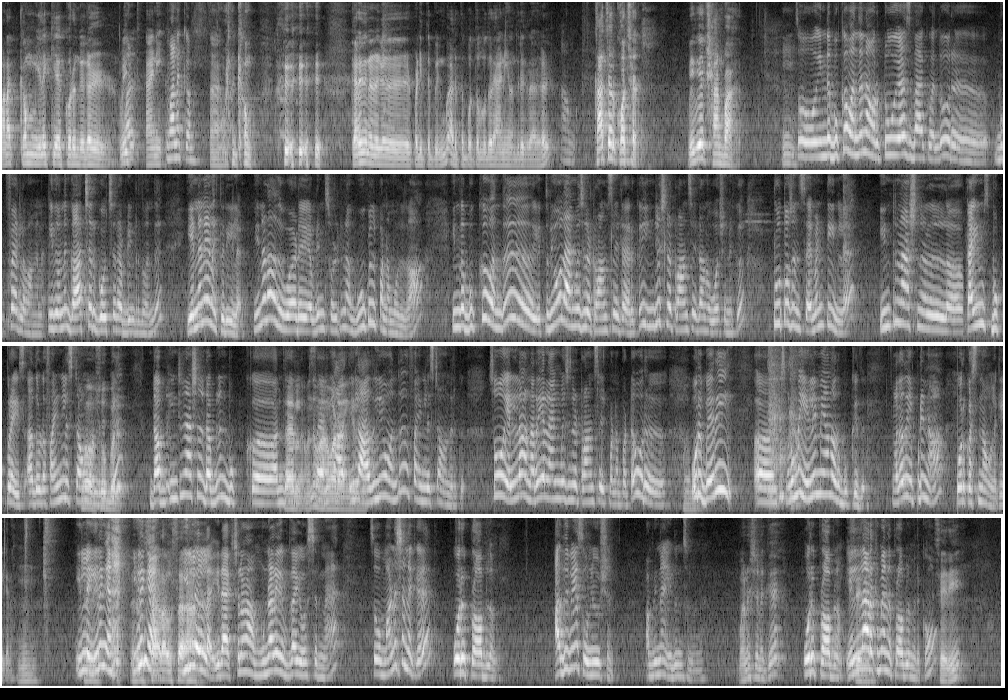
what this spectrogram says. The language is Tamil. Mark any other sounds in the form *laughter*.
வணக்கம் இலக்கிய குறுங்குகள் வித் ஆனி வணக்கம். வணக்கம். *laughs* கருதினர்கள் படித்த பின்பு அடுத்த புத்தகத்துறை ஆனி வந்திருக்கிறார்கள். காச்சர் கோச்சர் விவேக் ஷான்பாக். ஸோ இந்த புக்கை வந்து நான் ஒரு டூ இயர்ஸ் பேக் வந்து ஒரு புக் ஃபேரில் வாங்கினேன். இது வந்து காச்சர் கோச்சர் அப்படின்றது வந்து என்னன்னே எனக்கு தெரியல. என்னடா அது வேர்டு அப்படின்னு சொல்லிட்டு நான் கூகுள் பண்ணும்போது தான் இந்த புக்கு வந்து எத்தனையோ லாங்குவேஜில் ட்ரான்ஸ்லேட் ஆயிருக்கு. இங்கிலீஷில் ட்ரான்ஸ்லேட் ஆன வேர்ஷனுக்கு டூ தௌசண்ட் செவன்டீனில் இன்டர்நேஷ்னல் டைம்ஸ் புக் ப்ரைஸ் அதோட ஓ, வந்திருக்கு. super. Dub international Dublin book அந்த. இல்ல அதுலயும் வந்து ஃபைனலிஸ்டாக வந்திருக்கு. ஸோ எல்லா நிறைய லாங்குவேஜில் ட்ரான்ஸ்லேட் பண்ணப்பட்ட ஒரு ஒரு வெரி ரொம்ப எளிமையான ஒரு புக் இது. அதாவது எப்படின்னா ஒரு கொஸ்டின் நான் உங்களை கேட்குறேன் இல்ல இருங்க. *laughs* இருங்க. இல்ல இல்ல இது ஆக்சுவலாக நான் முன்னாடி இப்படிதான் யோசிச்சிருந்தேன். ஸோ மனுஷனுக்கு ஒரு ப்ராப்ளம் அதுவே சொல்யூஷன் அப்படின்னா எதுன்னு சொல்லுங்க. மனுஷனுக்கு ஒரு ப்ராப்ளம் எல்லாருக்குமே அந்த ப்ராப்ளம் இருக்கும். சரி.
